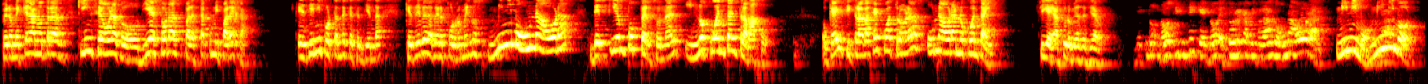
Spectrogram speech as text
pero me quedan otras 15 horas o 10 horas para estar con mi pareja es bien importante que se entienda que debe de haber por lo menos mínimo una hora de tiempo personal y no cuenta el trabajo. ¿Ok? Si trabajé cuatro horas, una hora no cuenta ahí. Sigue, Arturo, me vas a decir algo. No, no, sí, sí, sí, que no, estoy recapitulando, una hora. Mínimo, mínimo.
